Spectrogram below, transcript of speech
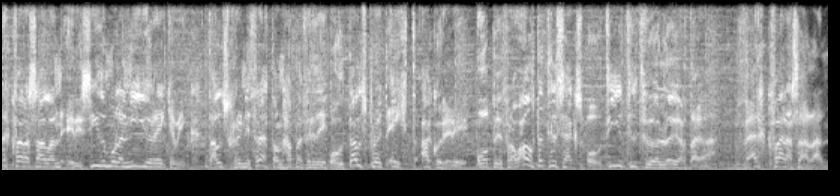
Verkfærasalan er í síðumúla nýju Reykjavík, Dalshraunni 13 Hafnafyrði og Dalsbraut 1 Akureyri. Opið frá 8 til 6 og 10 til 2 laugardaga. Verkfærasalan.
